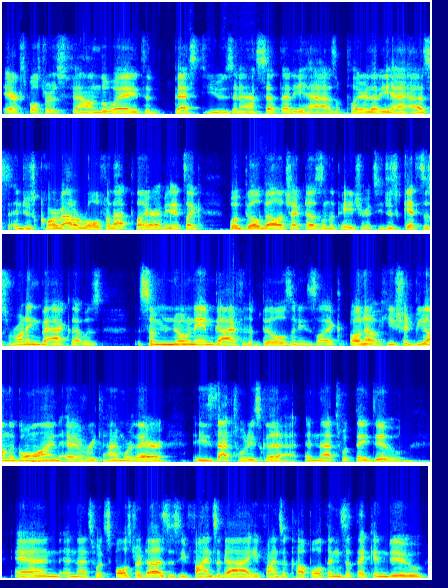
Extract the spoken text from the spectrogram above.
Erik Spoelstra has found the way to best use an asset that he has, a player that he has, and just carve out a role for that player. I mean, it's like what Bill Belichick does on the Patriots. He just gets this running back that was some no-name guy for the Bills, and he's like, oh no, he should be on the goal line every time we're there. He's that's what he's good at, and that's what they do. And and that's what Spolster does is he finds a guy, he finds a couple of things that they can do,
